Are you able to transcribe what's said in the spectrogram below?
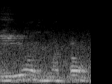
ஐயோ அது மட்டும்.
